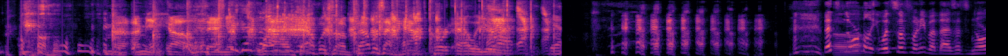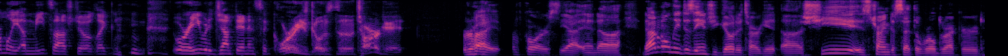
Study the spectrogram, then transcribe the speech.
Nah, I mean, God dang it! Wow, that was a that was a half court alley oop. That's Uh. normally what's so funny about that is that's normally a meat sauce joke, like where he would have jumped in and said Corey's goes to Target. Right, of course, yeah. And uh, not only does Angie go to Target, uh, she is trying to set the world record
